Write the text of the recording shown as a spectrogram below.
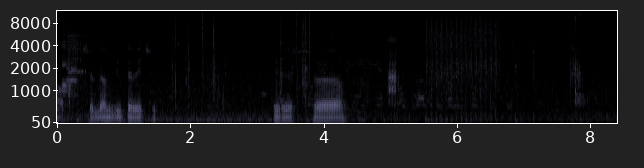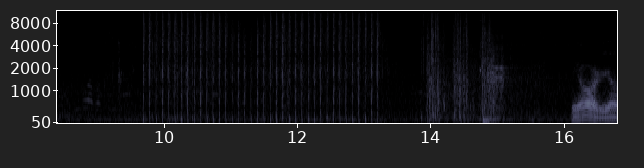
O, se lënë dike dhe që... Këtë është... Jo, jo.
